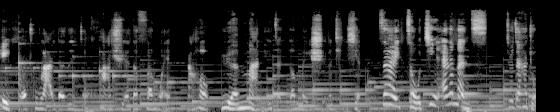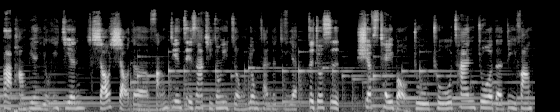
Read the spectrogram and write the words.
配合出来的这种化学的氛围，然后圆满你整个美食的体现。在走进 Elements，就在他酒吧旁边有一间小小的房间，这也是他其中一种用餐的体验。这就是 Chef's Table 主厨餐桌的地方。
